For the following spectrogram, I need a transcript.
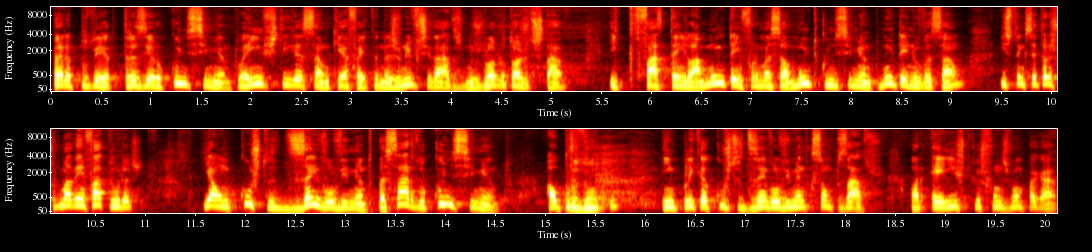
para poder trazer o conhecimento, a investigação que é feita nas universidades, nos laboratórios de Estado, e que de facto tem lá muita informação, muito conhecimento, muita inovação, isso tem que ser transformado em faturas. E há um custo de desenvolvimento. Passar do conhecimento ao produto implica custos de desenvolvimento que são pesados. Ora, é isto que os fundos vão pagar.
